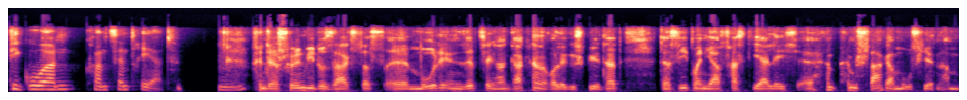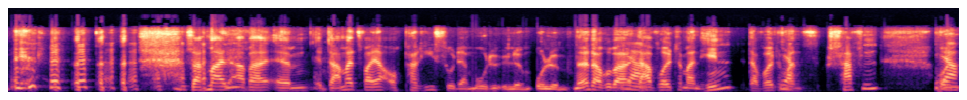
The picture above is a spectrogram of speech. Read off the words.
Figuren konzentriert. Mhm. Ich finde das schön, wie du sagst, dass äh, Mode in den 70ern gar keine Rolle gespielt hat. Das sieht man ja fast jährlich äh, beim Schlagermove hier in Hamburg. Sag mal, aber ähm, damals war ja auch Paris so der Mode-Olymp. Ne? Darüber, ja. da wollte man hin, da wollte ja. man es schaffen. Und ja.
